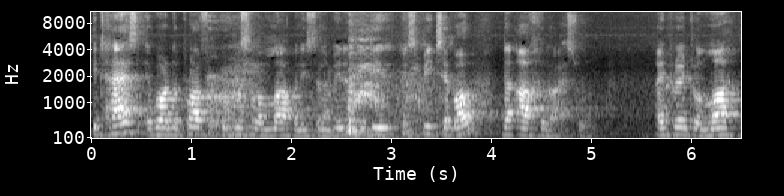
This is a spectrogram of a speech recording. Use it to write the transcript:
It has about the Prophet Muhammad sallallahu alaihi wasallam. It, it speaks about the akhirah as well. I pray to Allah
